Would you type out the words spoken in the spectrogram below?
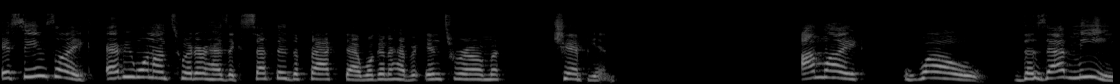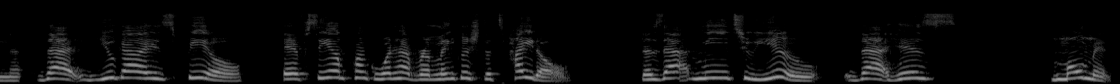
It seems like everyone on Twitter has accepted the fact that we're going to have an interim champion. I'm like, whoa, does that mean that you guys feel if CM Punk would have relinquished the title, does that mean to you that his moment,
